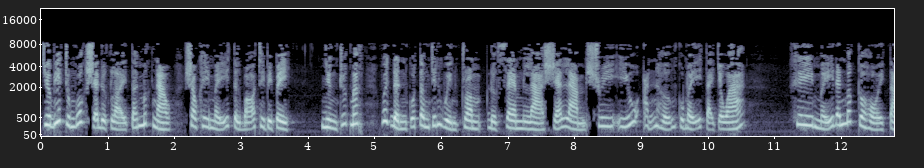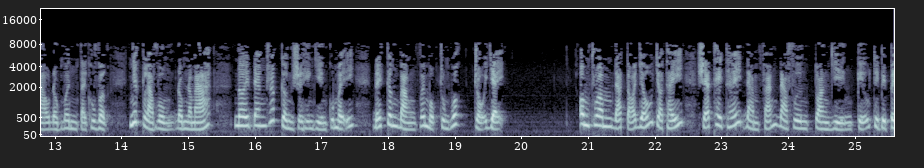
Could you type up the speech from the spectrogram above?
Chưa biết Trung Quốc sẽ được lợi tới mức nào sau khi Mỹ từ bỏ TPP. Nhưng trước mắt, quyết định của tân chính quyền Trump được xem là sẽ làm suy yếu ảnh hưởng của Mỹ tại châu Á. Khi Mỹ đánh mất cơ hội tạo đồng minh tại khu vực, nhất là vùng Đông Nam Á, nơi đang rất cần sự hiện diện của Mỹ để cân bằng với một Trung Quốc trỗi dậy. Ông Trump đã tỏ dấu cho thấy sẽ thay thế đàm phán đa phương toàn diện kiểu TPP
